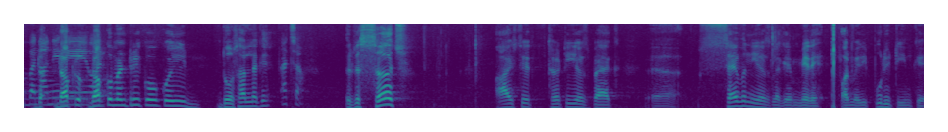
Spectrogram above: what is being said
बनाने में डॉक्यूमेंट्री को कोई दो साल लगे। अच्छा। रिसर्च आज से thirty years back seven years लगे मेरे और मेरी पूरी टीम के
